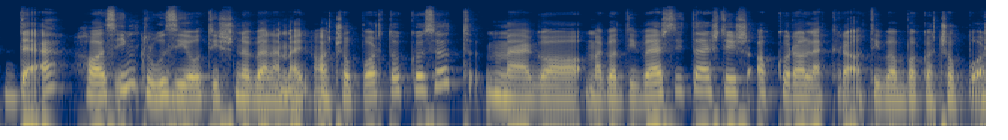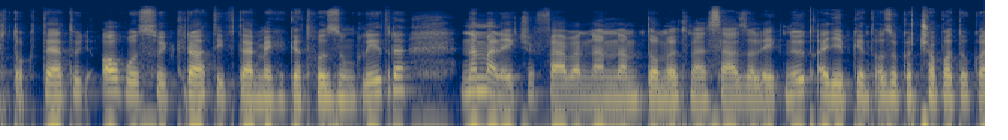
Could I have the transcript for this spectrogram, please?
de ha az inklúziót is növelem a csoportok között, meg a, meg a diverzitást is, akkor a legkreatívabbak a csoportok. Tehát, hogy ahhoz, hogy kreatív termékeket hozzunk létre, nem elég csak felvennem, nem tudom, 50% nőt, egyébként azok a csapatok a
